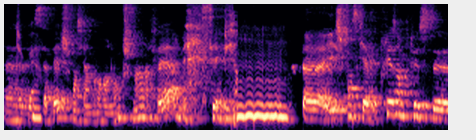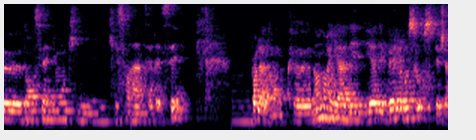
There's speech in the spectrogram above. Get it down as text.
Euh, s'appelle, je pense qu'il y a encore un long chemin à faire, mais c'est bien. euh, et je pense qu'il y a de plus en plus d'enseignants qui, qui sont intéressés. Voilà, donc euh, non, non, il y, a des, il y a des belles ressources déjà.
